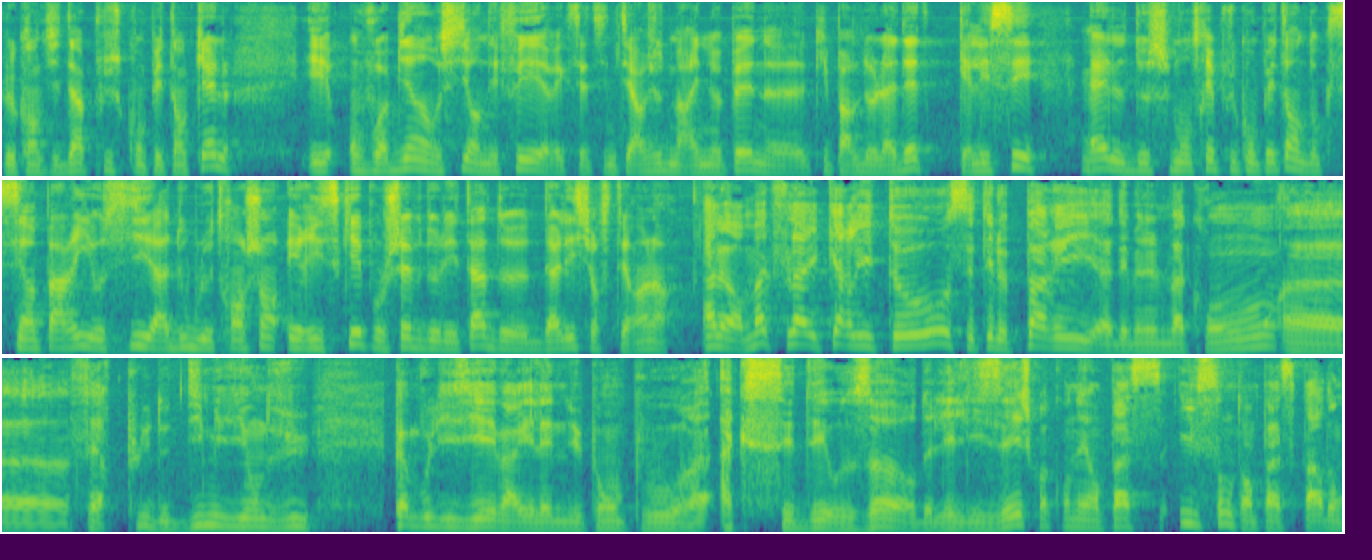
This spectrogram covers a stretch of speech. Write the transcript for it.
le candidat plus compétent qu'elle. Et on voit bien aussi, en effet, avec cette interview de Marine Le Pen euh, qui parle de la dette, qu'elle essaie, elle, de se montrer plus compétente. Donc c'est un pari aussi à double tranchant et risqué pour le chef de l'État d'aller sur ce terrain-là. Alors, McFly Carlito, c'était le pari d'Emmanuel Macron, euh, faire plus de 10 millions de vues, comme vous le disiez, Marie-Hélène Dupont, pour accéder aux ors de l'Élysée. Je crois qu'on est en passe, ils sont en passe, pardon,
